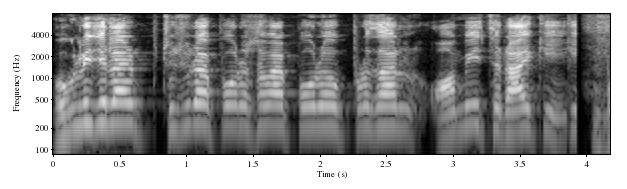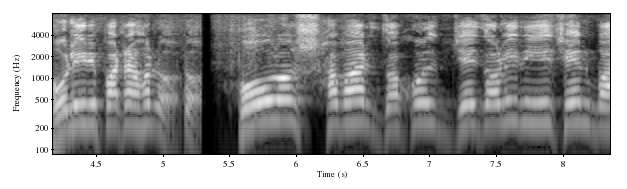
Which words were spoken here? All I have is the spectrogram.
হুগলি জেলার চুচুড়া পৌরসভার পৌর প্রধান অমিত রায়কে বলির পাঠা হলো? পৌরসভার দখল যে দলই নিয়েছেন বা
